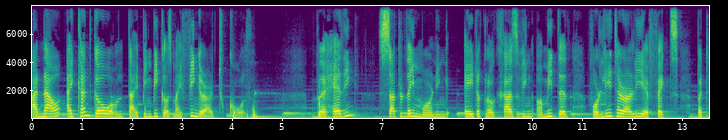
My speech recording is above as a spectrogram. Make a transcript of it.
And now I can't go on typing because my fingers are too cold. The heading Saturday morning 8 o'clock has been omitted for literary effects, but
